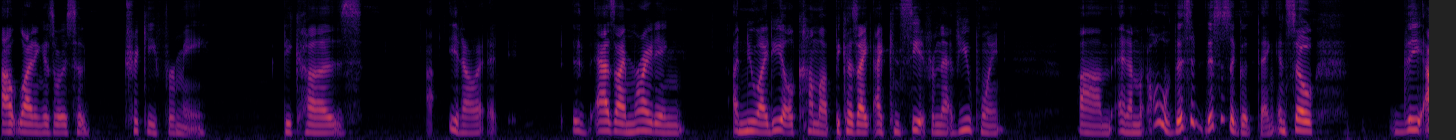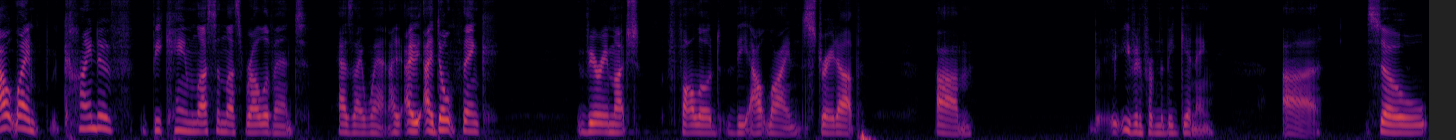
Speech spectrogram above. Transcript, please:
outlining is always so tricky for me because uh, you know, as I'm writing, a new idea will come up because I, I can see it from that viewpoint. Um, and I'm like, oh, this is, this is a good thing. And so the outline kind of became less and less relevant as I went. I, I, I don't think very much followed the outline straight up, um, even from the beginning. Uh, so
